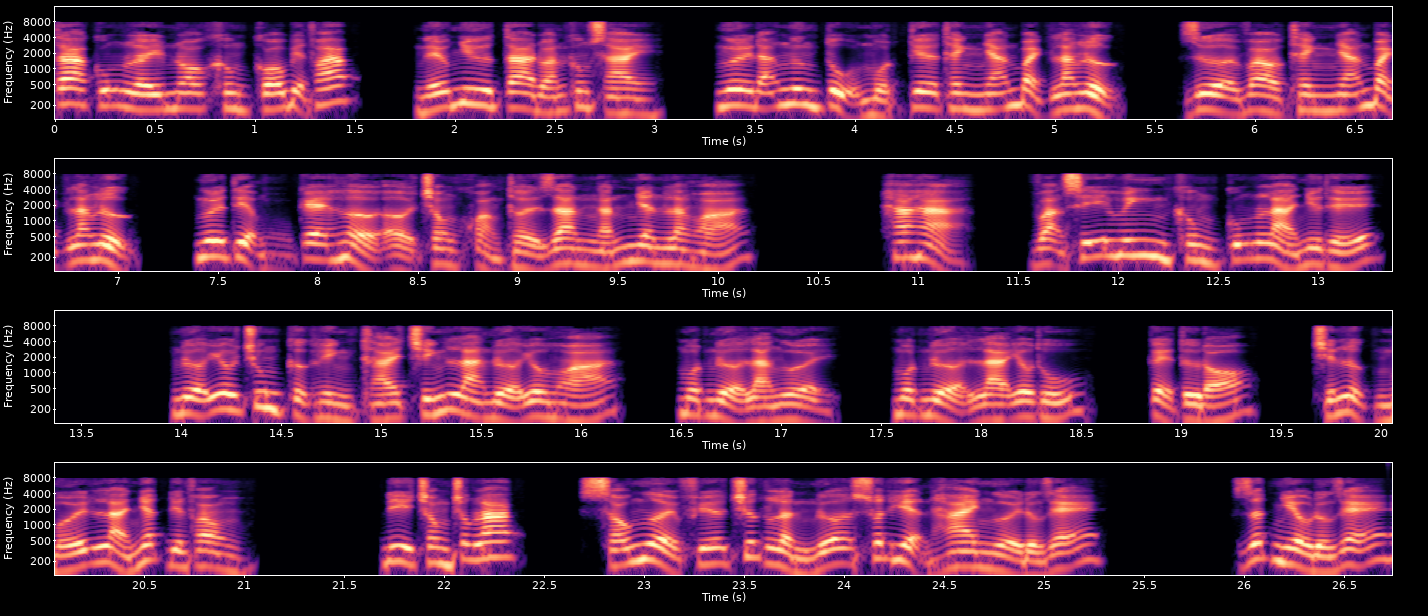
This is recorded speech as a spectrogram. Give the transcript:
ta cũng lấy nó không có biện pháp, nếu như ta đoán không sai, ngươi đã ngưng tụ một tia thanh nhãn bạch lang lực, dựa vào thanh nhãn bạch lang lực, ngươi tiệm khe hở ở trong khoảng thời gian ngắn nhân lang hóa. Ha ha, vạn sĩ huynh không cũng là như thế. Nửa yêu trung cực hình thái chính là nửa yêu hóa, một nửa là người, một nửa là yêu thú, kể từ đó, chiến lược mới là nhất điên phong. Đi trong chốc lát, sáu người phía trước lần nữa xuất hiện hai người đường rẽ. Rất nhiều đường rẽ,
